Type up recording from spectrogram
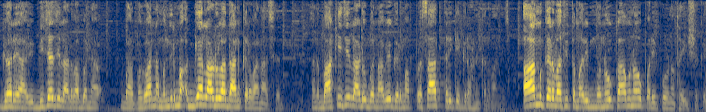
ઘરે આવી બીજા જે લાડવા બનાવ ભગવાનના મંદિરમાં અગિયાર લાડુલા દાન કરવાના છે. અને બાકી જે લાડુ બનાવીએ ઘરમાં પ્રસાદ તરીકે ગ્રહણ કરવાની છે. આમ કરવાથી તમારી મનોકામનાઓ પરિપૂર્ણ થઈ શકે.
